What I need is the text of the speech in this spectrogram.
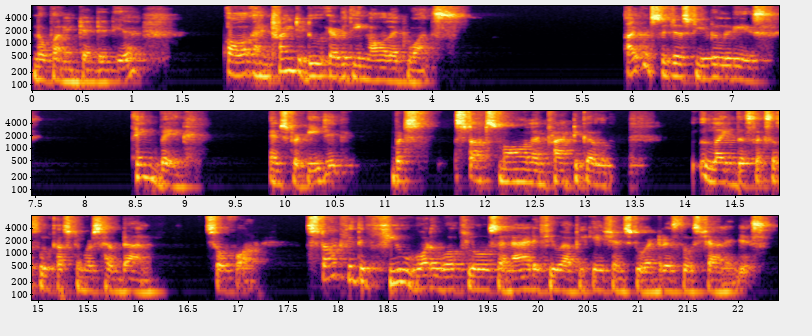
no pun intended here, uh, and trying to do everything all at once. I would suggest utilities think big and strategic, but start small and practical, like the successful customers have done so far. Start with a few water workflows and add a few applications to address those challenges.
